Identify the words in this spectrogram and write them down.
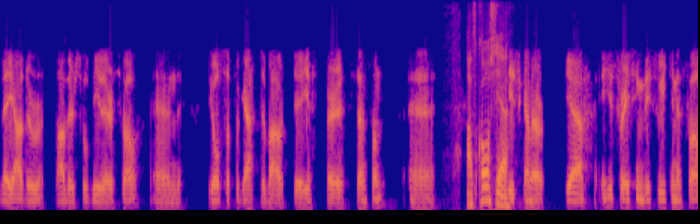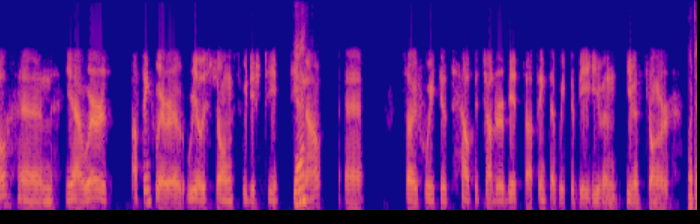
the other others will be there as well. And you also forgot about uh, Jesper Svensson. Uh, of course, yeah. He's gonna, yeah, he's racing this weekend as well. And yeah, we're, I think we're a really strong Swedish team, team yeah. now. Uh, so if we could help each other a bit, I think that we could be even even stronger. But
